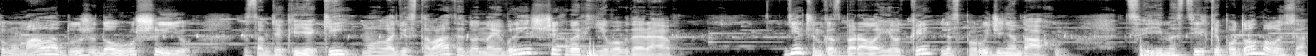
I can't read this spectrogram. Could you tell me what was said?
тому мала дуже довгу шию, завдяки якій могла діставати до найвищих верхівок дерев. Дівчинка збирала гілки для спорудження даху. Це їй настільки подобалося,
